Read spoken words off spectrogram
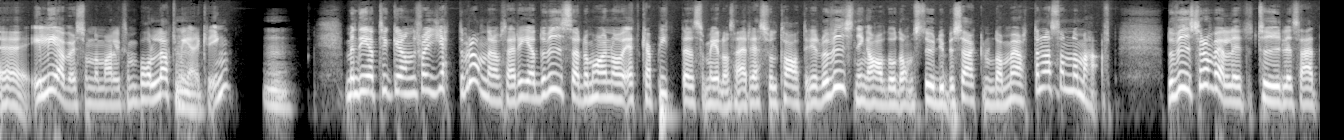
eh, elever som de har liksom bollat mm. mer kring. Mm. Men det jag tycker annars var jättebra när de så redovisar, de har ett kapitel som är så resultatredovisning av då de studiebesöken och de mötena som de har haft. Då visar de väldigt tydligt så att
